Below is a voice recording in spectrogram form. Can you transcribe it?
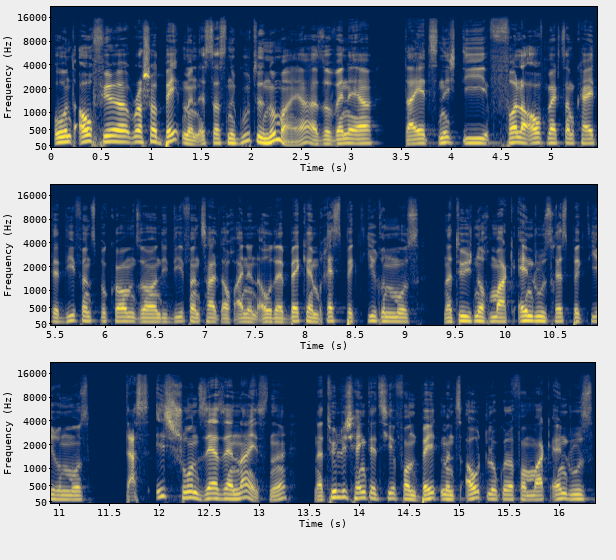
Und auch für Rashad Bateman ist das eine gute Nummer, ja. Also wenn er da jetzt nicht die volle Aufmerksamkeit der Defense bekommt, sondern die Defense halt auch einen Oder Beckham respektieren muss, natürlich noch Mark Andrews respektieren muss, das ist schon sehr, sehr nice, ne? Natürlich hängt jetzt hier von Batemans Outlook oder von Mark Andrews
